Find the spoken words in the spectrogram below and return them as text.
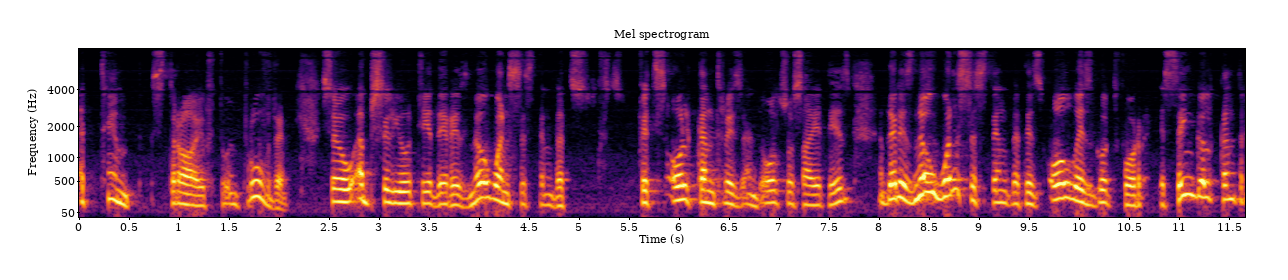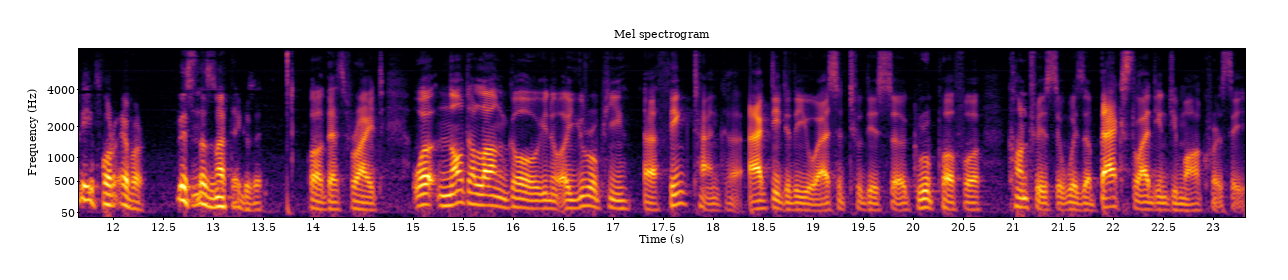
attempt, strive to improve them. So absolutely, there is no one system that fits all countries and all societies. And there is no one system that is always good for a single country forever. This does not exist. Well, that's right. Well, not long ago, you know, a European uh, think tank uh, acted the U.S. to this uh, group of uh, countries with a backsliding democracy.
